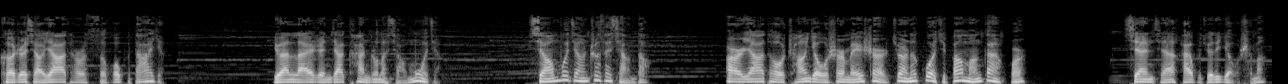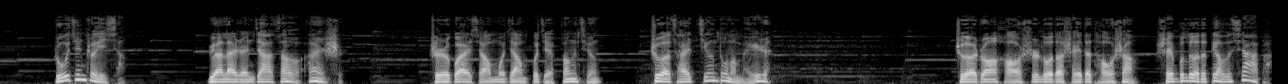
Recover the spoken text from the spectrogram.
可这小丫头死活不答应。原来人家看中了小木匠，小木匠这才想到，二丫头常有事没事就让她过去帮忙干活，先前还不觉得有什么，如今这一想，原来人家早有暗示。只怪小木匠不解风情，这才惊动了媒人。这桩好事落到谁的头上，谁不乐得掉了下巴？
